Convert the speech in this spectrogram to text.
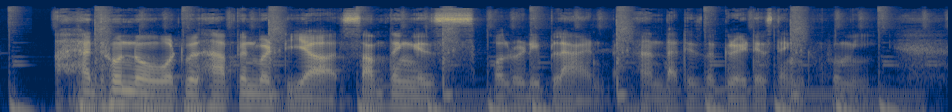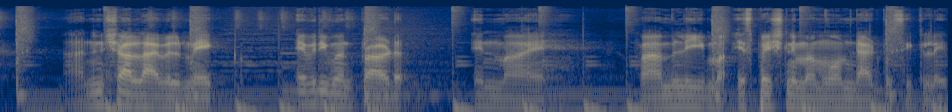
I don't know what will happen, but yeah, something is already planned, and that is the greatest thing for me. And inshallah, I will make everyone proud in my family, especially my mom, dad, basically.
